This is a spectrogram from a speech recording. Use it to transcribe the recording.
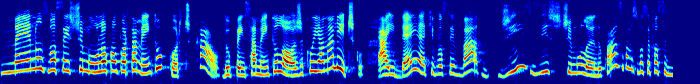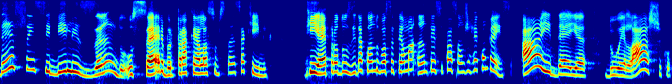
menos você estimula o comportamento cortical, do pensamento lógico e analítico. A ideia é que você vá desestimulando, quase como se você fosse dessensibilizando o cérebro para aquela substância química que é produzida quando você tem uma antecipação de recompensa. A ideia do elástico,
